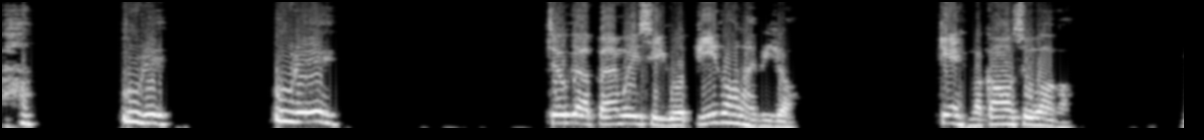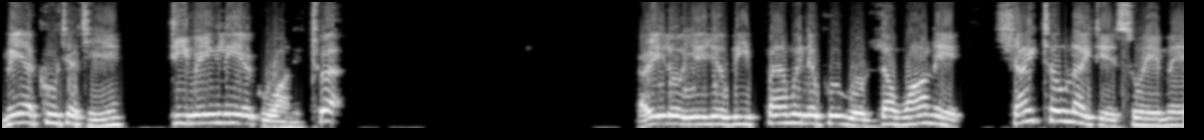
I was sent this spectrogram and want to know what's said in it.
ဟာပူတယ်ပူတယ်ကျုပ်ကပန်းမွေးစီကိုပြေးသွားလိုက်ပြီးတော့ ကဲမကောင်းဆိုးပါကောင်မင်းအခုချက်ချင်းဒီမိန်းကလေးရဲ့ကိုကနေထွက်အဲဒီလိုရေရွပြီးပန်းမွေးနှစ်ခုကိုလက်ဝါးနဲ့ရိုက်ထုတ်လိုက်တယ်ဆိုရင်ပဲ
